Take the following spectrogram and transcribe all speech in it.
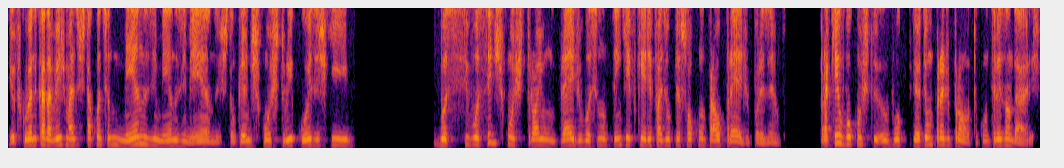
Eu fico vendo cada vez mais isso está acontecendo menos e menos e menos. Estão querendo desconstruir coisas que você, se você desconstrói um prédio, você não tem que querer fazer o pessoal comprar o prédio, por exemplo. Para que eu vou construir? Eu, vou, eu tenho um prédio pronto, com três andares.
